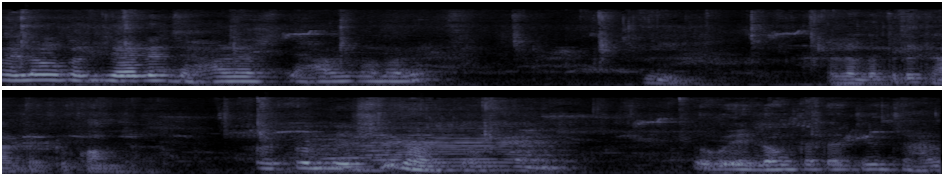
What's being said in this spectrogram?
ওই লঙ্কা জলে ঝাল আসছে ঝাল না মানে হুম লঙ্কা থেকে ঝালটা একটু কম থাকে একটু বেশি দরকার তবে এই লঙ্কাটা যে ঝাল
